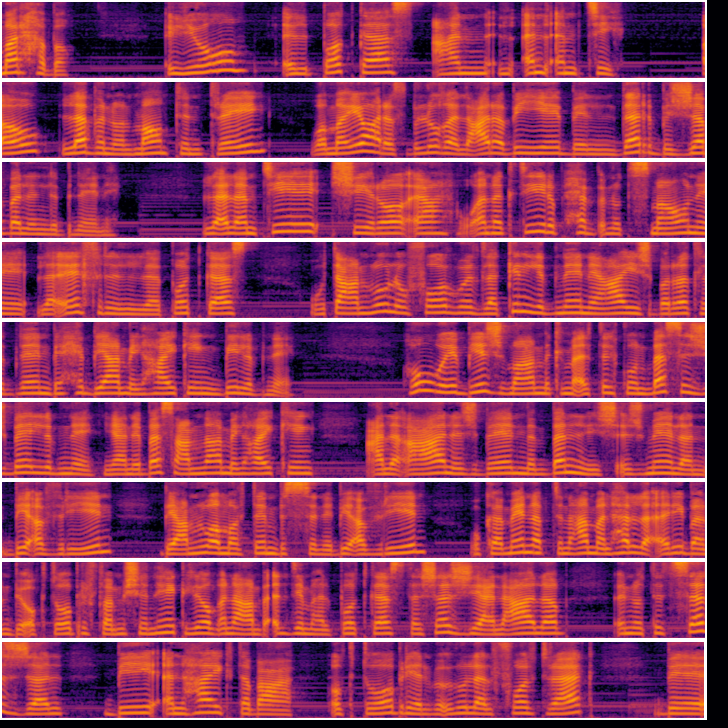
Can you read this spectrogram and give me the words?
مرحبا. اليوم البودكاست عن ال LMT أو Lebanon Mountain Trail وما يعرف باللغة العربية بالدرب الجبل اللبناني. ال LMT شيء رائع وأنا كتير بحب إنه تسمعوني لآخر البودكاست وتعملوا له forward لكل لبناني عايش برات لبنان بحب يعمل hiking بلبنان. هو بيجمع مثل ما قلت لكم بس جبال لبنان يعني بس عم نعمل hiking على أعالي جبال بنبلش اجمالا بافريل بيعملوها مرتين بالسنة بأفريل وكمان بتنعمل هلأ قريبا بأكتوبر. فمشان هيك اليوم أنا عم بقدم هالبودكاست تشجع العالم إنه تتسجل بال hike تبع أكتوبر يلي بيقولوا لها ال full track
